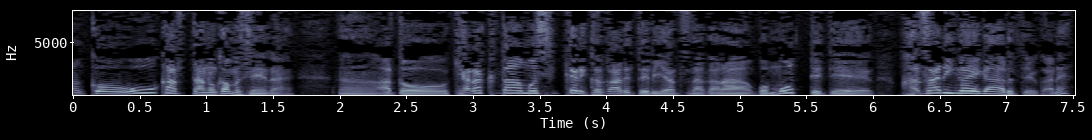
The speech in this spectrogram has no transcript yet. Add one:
が、こう、多かったのかもしれない。うん、あと、キャラクターもしっかり書かれてるやつだから、こう持ってて、飾りがいがあるというかね。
